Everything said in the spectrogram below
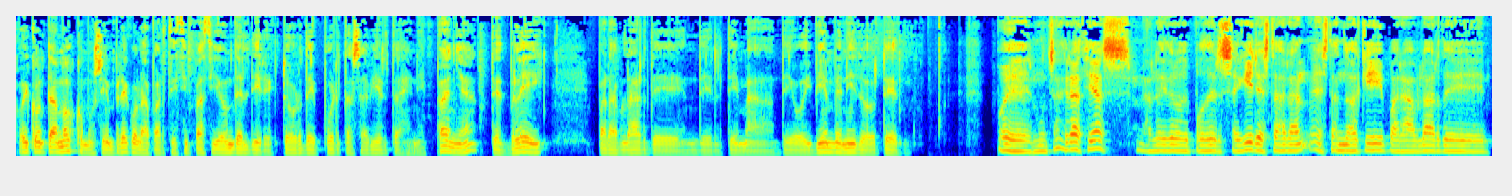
Hoy contamos, como siempre, con la participación del director de Puertas Abiertas en España, Ted Blake, para hablar del tema de hoy. Bienvenido, Ted. Pues muchas gracias. Me alegro de poder seguir estar, estando aquí para hablar de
